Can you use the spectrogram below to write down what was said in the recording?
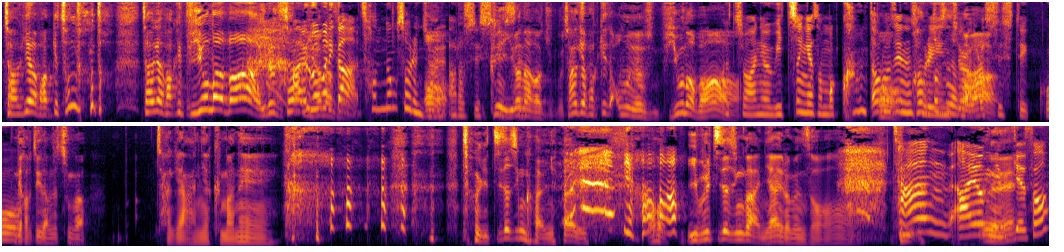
자기야 밖에 천둥 터 자기가 밖에 비 오나 봐. 이러도 차라리 알고 보니까 천둥 소리인 줄 어, 알았을 수 그냥 일어나 가지고 자기가 밖에 어머 비 오나 봐. 그렇죠. 아니면 위층에서 막쾅 떨어지는 어, 소리인 줄 알았을 수도 있고. 근데 갑자기 남자친구가 자기야 아니야 그만해. 저기 찢어진 거 아니야? 어, 입을 찢어진 거 아니야? 이러면서. 장아영님께서 네.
